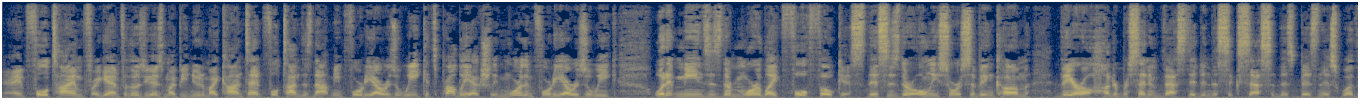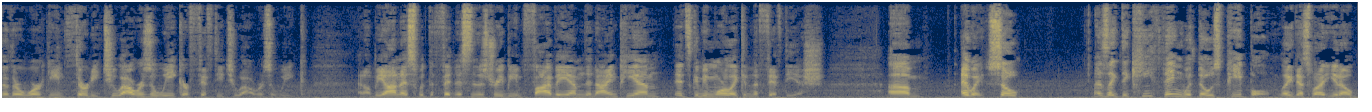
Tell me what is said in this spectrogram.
Right? Full time, again, for those of you guys might be new to my content, full time does not mean 40 hours a week. It's probably actually more than 40 hours a week. What it means is they're more like full focus. This is their only source of income. They are 100% invested in the success of this business, whether they're working 32 hours a week or 52 hours a week. And I'll be honest, with the fitness industry being 5 a.m. to 9 p.m., it's going to be more like in the 50 ish. Um, anyway, so as like the key thing with those people like that's what you know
